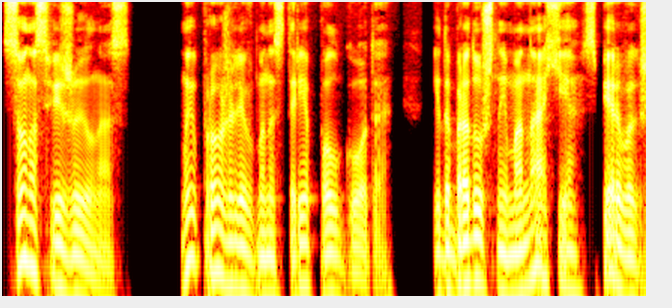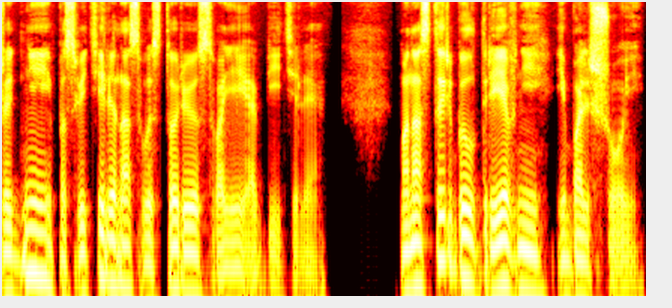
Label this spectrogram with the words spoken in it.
Сон освежил нас. Мы прожили в монастыре полгода, и добродушные монахи с первых же дней посвятили нас в историю своей обители. Монастырь был древний и большой.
